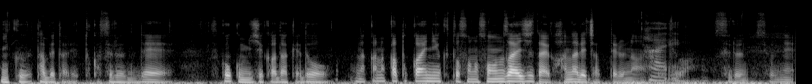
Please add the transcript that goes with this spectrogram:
肉食べたりとかするんですごく身近だけどなかなか都会に行くとその存在自体が離れちゃってるなって気はするんですよね。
